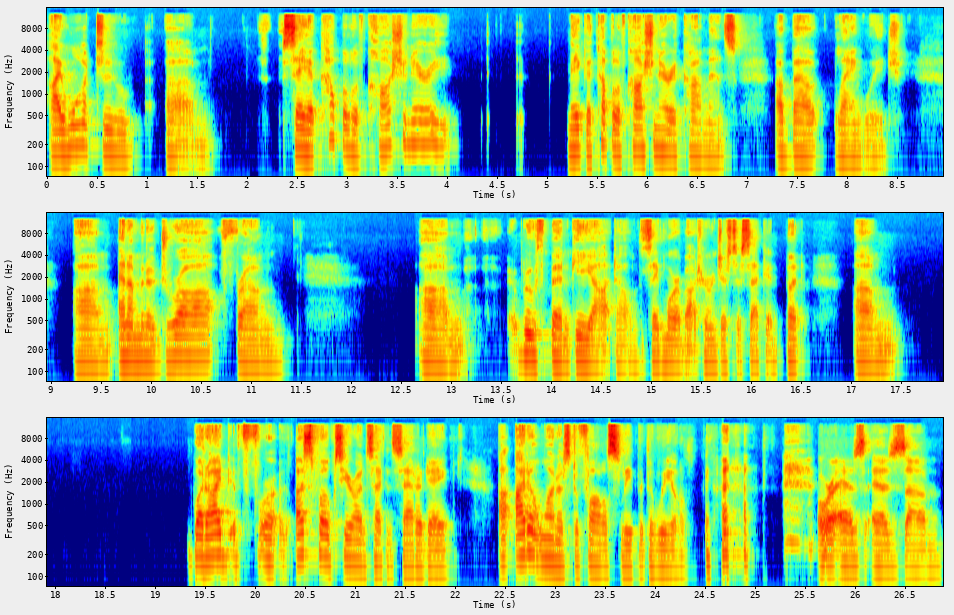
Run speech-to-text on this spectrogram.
I want to um, say a couple of cautionary, make a couple of cautionary comments about language. Um, and I'm going to draw from um, Ruth Ben Ghiat. I'll say more about her in just a second. But um, what I for us folks here on Second Saturday, I, I don't want us to fall asleep at the wheel, or as as um,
